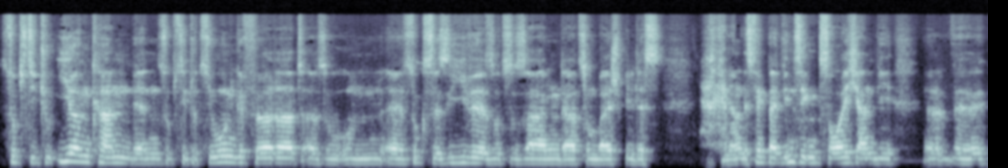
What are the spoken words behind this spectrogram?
substituieren kann, werden Substitutionen gefördert, also um äh, sukzessive sozusagen da zum Beispiel das ach, keine Ahnung, das fängt bei winzigen Zeug an, wie äh, äh,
